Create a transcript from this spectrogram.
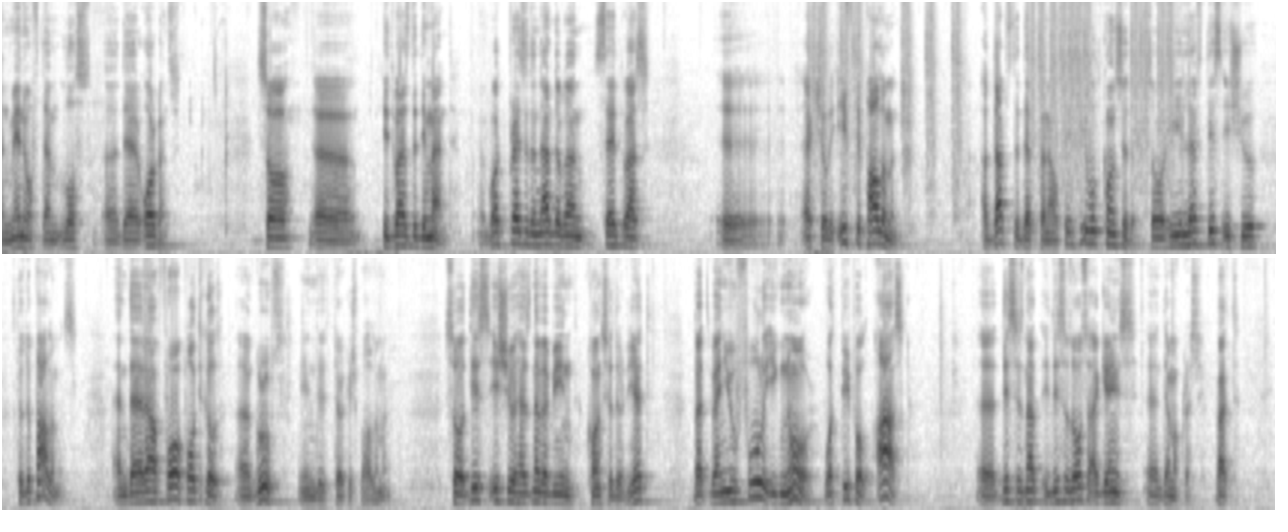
and many of them lost uh, their organs. So uh, it was the demand. What President Erdogan said was uh, actually, if the parliament adopts the death penalty, he will consider. So he left this issue to the parliaments. And there are four political uh, groups in the Turkish parliament. So this issue has never been considered yet. But when you fully ignore what people ask, uh, this is not. This is also against uh, democracy. But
